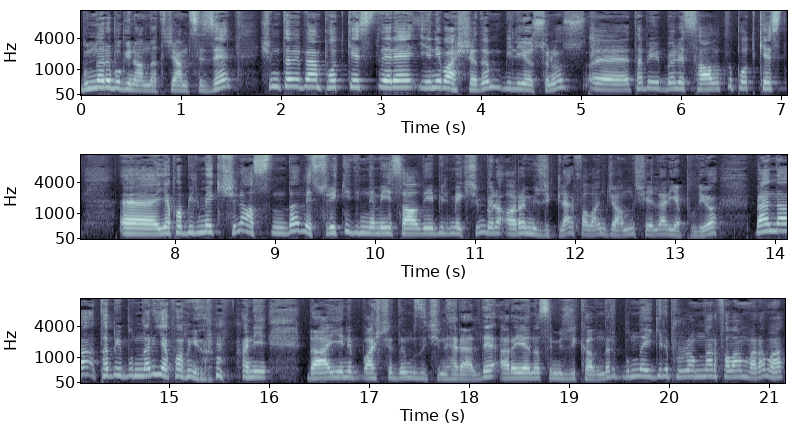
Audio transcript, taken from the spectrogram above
Bunları bugün anlatacağım size. Şimdi tabii ben podcastlere yeni başladım biliyorsunuz. Ee, tabii böyle sağlıklı podcast e, yapabilmek için aslında ve sürekli dinlemeyi sağlayabilmek için böyle ara müzikler falan canlı şeyler yapılıyor. Ben daha tabii bunları yapamıyorum. hani daha yeni başladığımız için herhalde araya nasıl müzik alınır. Bununla ilgili programlar falan var ama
